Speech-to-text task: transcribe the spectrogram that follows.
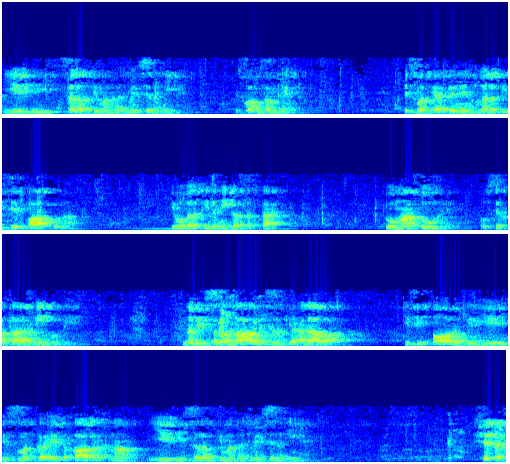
یہ بھی سلف کے منہج میں سے نہیں ہے۔ اس کو ہم سمجھیں۔ عصمت کہتے ہیں غلطی سے پاک ہونا، کہ وہ غلطی نہیں کر سکتا ہے، کہ وہ معصوم ہے، اس سے خطا نہیں ہوتی۔ نبی صلی اللہ علیہ وسلم کے علاوہ کسی اور کے لیے عصمت کا اعتقاد رکھنا یہ بھی سلف کے منہج میں سے نہیں ہے۔ شیخ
